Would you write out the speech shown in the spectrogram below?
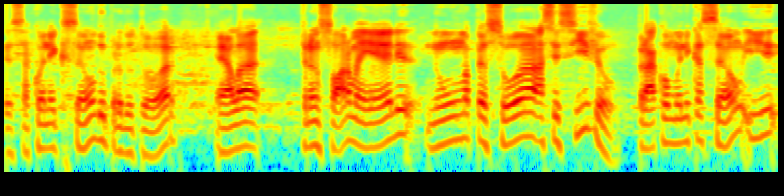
Essa conexão do produtor, ela transforma ele numa pessoa acessível para a comunicação e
